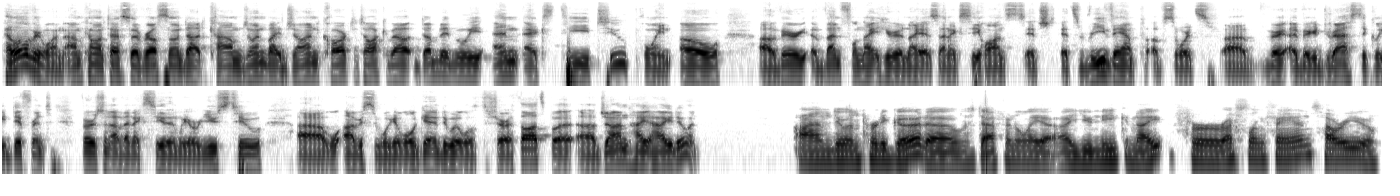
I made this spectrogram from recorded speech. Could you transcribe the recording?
Hello, everyone. I'm Colin Tessier of WrestleZone.com, joined by John Clark to talk about WWE NXT 2.0. A very eventful night here tonight as NXT launched its its revamp of sorts, uh, very a very drastically different version of NXT than we were used to. Uh, well, obviously, we'll get we'll get into it. We'll share our thoughts. But uh, John, how how you doing? I'm doing pretty good. Uh, it was definitely a, a unique night for wrestling fans. How are you?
